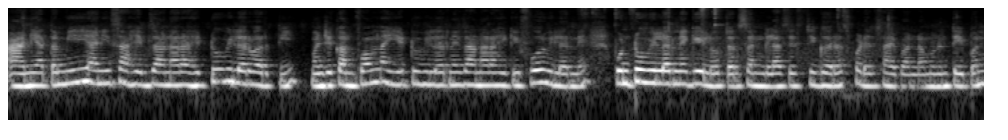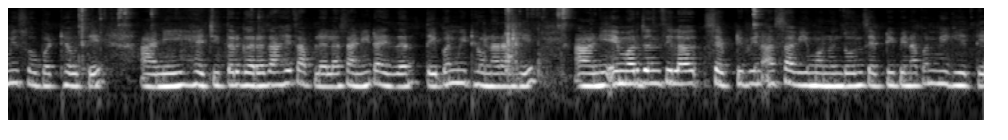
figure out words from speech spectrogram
आणि आता मी आणि साहेब जाणार आहे टू व्हीलरवरती म्हणजे कन्फर्म नाही आहे टू व्हीलरने जाणार आहे की फोर व्हीलरने पण टू व्हीलरने गेलो तर सनग्लासेसची गरज पडेल साहेबांना म्हणून ते पण मी सोबत ठेवते. आणि ह्याची तर गरज आहेच आपल्याला सॅनिटायझर ते पण मी ठेवणार आहे. आणि एमर्जन्सीला सेफ्टी पिन असावी म्हणून दोन सेफ्टी पिना पण मी घेते.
